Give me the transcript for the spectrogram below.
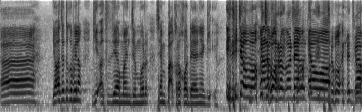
Eh, Ya waktu itu kau bilang, Gi, waktu dia menjemur sempak krokodilnya, Gi. itu cowok kalau Cowok, krokodil cowok. cowok. Cowok, cowok.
